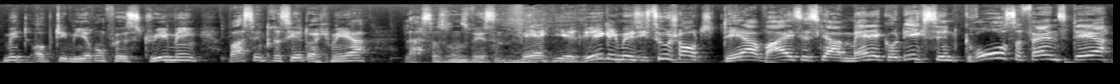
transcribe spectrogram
mit Optimierung für Streaming. Was interessiert euch mehr? Lasst es uns wissen. Wer hier regelmäßig zuschaut, der weiß es ja. Manic und ich sind große Fans der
